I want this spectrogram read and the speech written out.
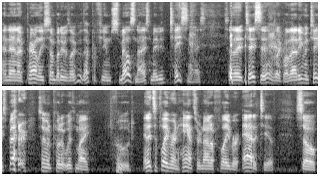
and then apparently somebody was like, "Ooh, that perfume smells nice. Maybe it tastes nice." So they tasted it and was like, "Well, that even tastes better." So I'm gonna put it with my food, and it's a flavor enhancer, not a flavor additive. So,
